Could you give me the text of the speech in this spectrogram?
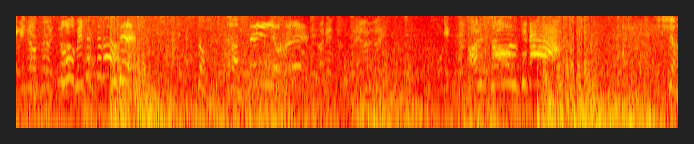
もうめちゃくちゃだ。撃てくそ戦意を張れ反射を受けた指揮者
